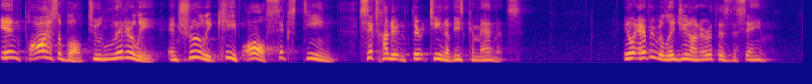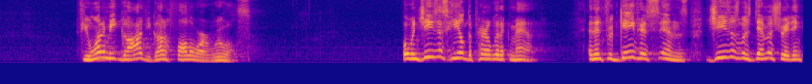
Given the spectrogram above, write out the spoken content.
impossible to literally and truly keep all 16, 613 of these commandments. You know, every religion on earth is the same. If you want to meet God, you got to follow our rules. But when Jesus healed the paralytic man and then forgave his sins, Jesus was demonstrating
